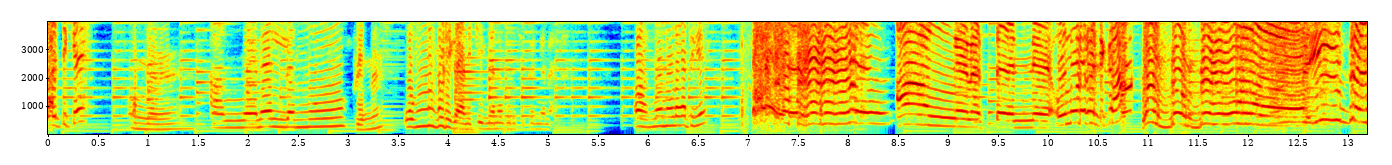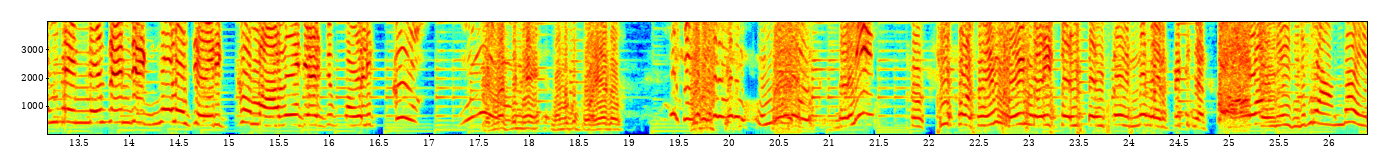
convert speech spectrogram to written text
കാട്ടിക്കേ. അമ്മേ. അങ്ങനെയല്ലെന്നു പിന്നെ? ഒന്നും കൂടി കാണിക്കും ഇങ്ങനെ പിടിച്ചിട്ട് ഇങ്ങനെ. ആ ഞാനോട് കാട്ടിക്കേ. അങ്ങനെ തന്നെ. ഒന്നുകൂടെ കാട്ടിക്കാം. ഇതെന്നെ ഇന്നസെന്റ് ഇങ്ങനെ ശരിക്കും ആവേശായിട്ട് പൊളിക്കും. എന്നാ പിന്നെ നമുക്ക് പോയാലോ? ഇന്ന് വരപ്പിക്കും ഞാൻ. ഇതിന് ഭ്രാന്തായ.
